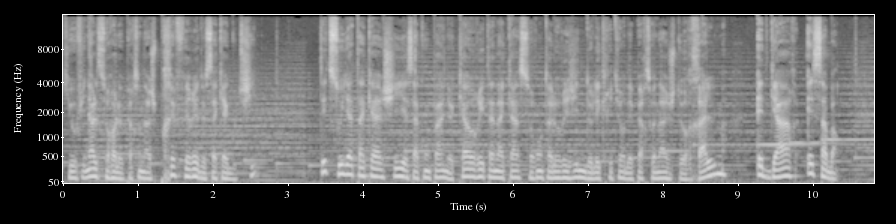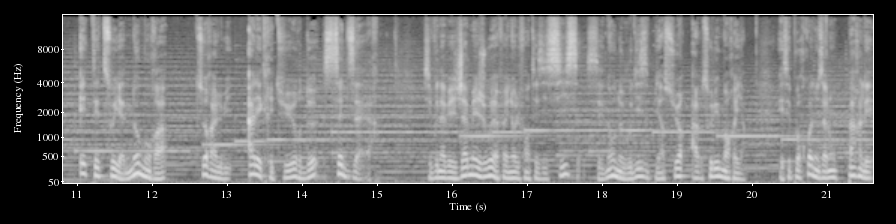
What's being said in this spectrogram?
qui au final sera le personnage préféré de Sakaguchi, Tetsuya Takahashi et sa compagne Kaori Tanaka seront à l'origine de l'écriture des personnages de Relm, Edgar et Sabin, et Tetsuya Nomura sera lui à l'écriture de Setzer. Si vous n'avez jamais joué à Final Fantasy VI, ces noms ne vous disent bien sûr absolument rien, et c'est pourquoi nous allons parler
